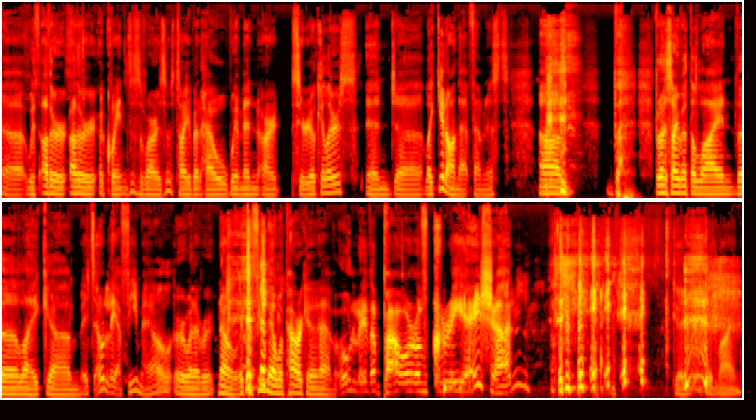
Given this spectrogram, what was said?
uh, with other other acquaintances of ours. I was talking about how women aren't serial killers, and uh, like get on that, feminists. Um, but but I was talking about the line, the like, um, it's only a female or whatever. No, it's a female. what power can it have? Only the power of creation. Good, good line.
